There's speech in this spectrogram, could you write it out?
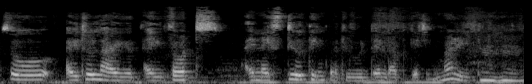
So I told her I, I thought, and I still think that we would end up getting married. Mm-hmm.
